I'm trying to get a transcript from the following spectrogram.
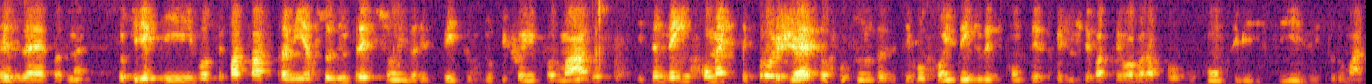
reservas, né? Eu queria que você passasse para mim as suas impressões a respeito do que foi informado e também como é que se projeta o futuro das stablecoins dentro desse contexto que a gente debateu agora há pouco com o CBDCs e tudo mais.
